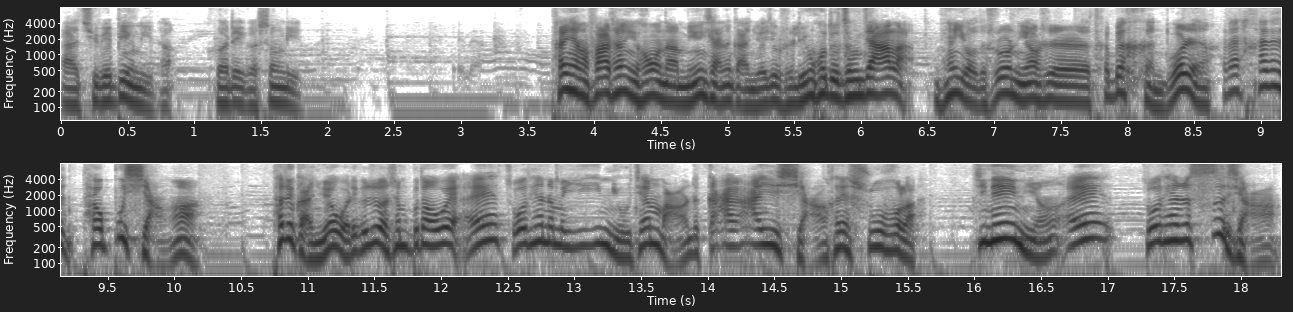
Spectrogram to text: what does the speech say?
啊，区别病理的和这个生理。弹响发生以后呢，明显的感觉就是灵活度增加了。你看，有的时候你要是特别很多人，他还得他要不响啊，他就感觉我这个热身不到位。哎，昨天这么一一扭肩膀，这嘎嘎一响，嘿舒服了。今天一拧，哎，昨天是四响。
